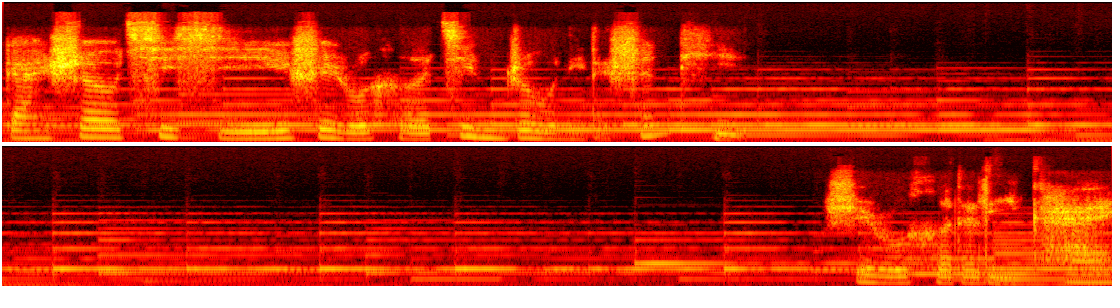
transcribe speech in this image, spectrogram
感受气息是如何进入你的身体，是如何的离开。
